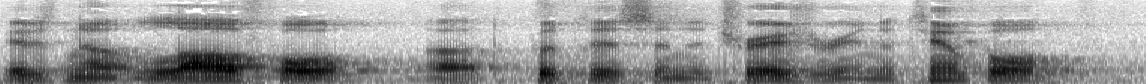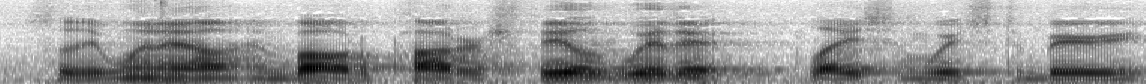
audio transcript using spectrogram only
It is not lawful uh, to put this in the treasury in the temple. So they went out and bought a potter's field with it, a place in which to bury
